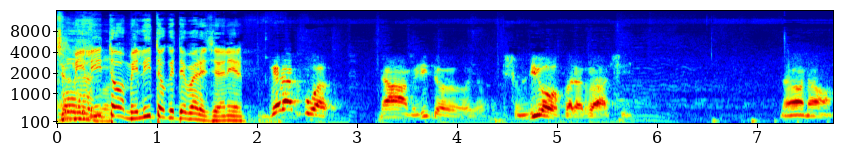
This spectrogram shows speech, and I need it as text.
fútbol. Milito, Milito, ¿qué te parece, Daniel? Gran jugador. No, Milito es un dios para Racing. No, no.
